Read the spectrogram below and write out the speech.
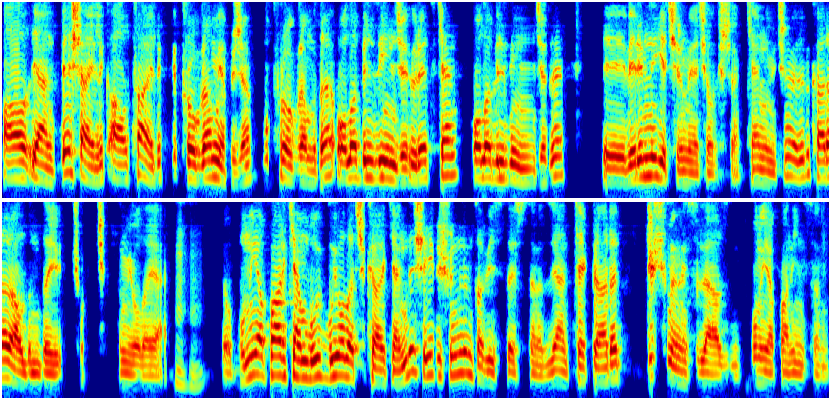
al, yani 5 aylık 6 aylık bir program yapacağım. Bu programı da olabildiğince üretken olabildiğince de e, verimli geçirmeye çalışacağım. Kendim için öyle bir karar aldım da çok çıktım yola yani. Hı hı. Bunu yaparken, bu, bu yola çıkarken de şeyi düşündüm tabii ister istemez. Yani tekrara düşmemesi lazım bunu yapan insanın.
